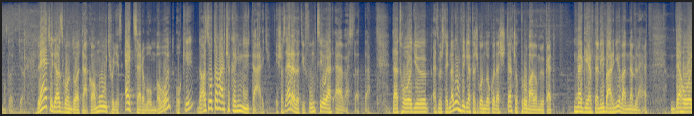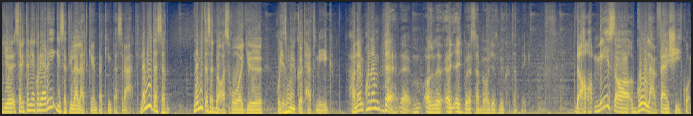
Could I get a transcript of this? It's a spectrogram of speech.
mutatja. Lehet, hogy azt gondolták amúgy, hogy ez egyszer bomba volt, oké, okay, de azóta már csak egy műtárgy, és az eredeti funkcióját elvesztette. Tehát, hogy ez most egy nagyon végletes gondolkodás, és csak próbálom őket megérteni, bár nyilván nem lehet, de hogy szerintem ilyenkor ilyen régészeti leletként tekintesz rá. Nem jut eszed, nem jut eszedbe az, hogy, hogy ez működhet még, hanem, hanem De, de, az egy, egyből eszembe, hogy ez működhet még. De ha mész a Gólán fensíkon,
